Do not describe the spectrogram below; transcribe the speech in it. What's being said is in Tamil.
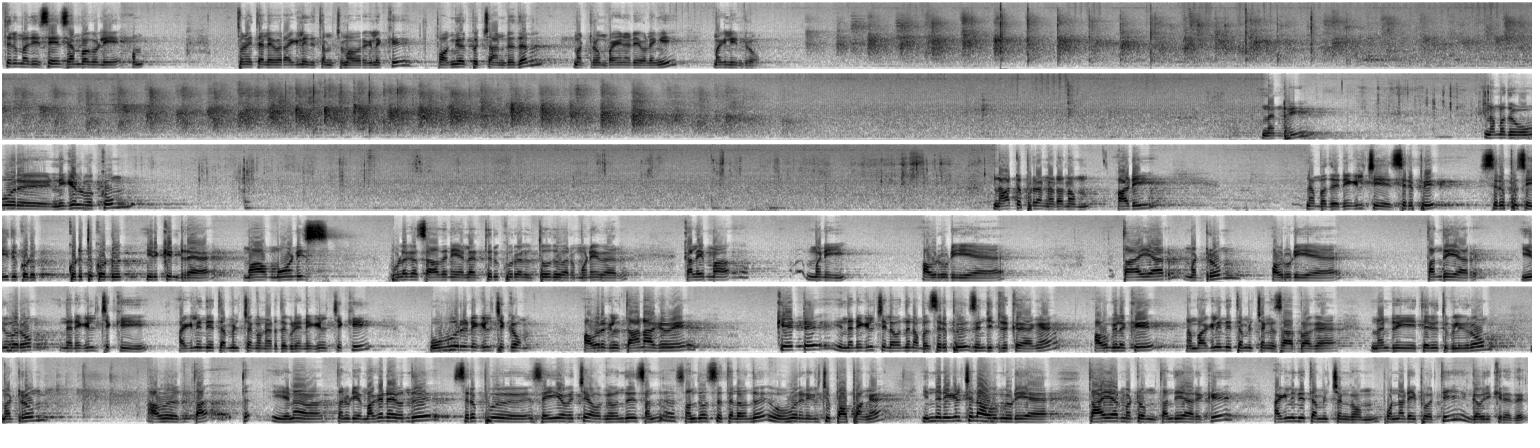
திருமதி சே செம்பகுலி அம்- துணைத் தலைவர் அகில இந்திய தமிழ்ச்சம் அவர்களுக்கு பங்கேற்பு சான்றிதழ் மற்றும் பயனடை வழங்கி மகிழ்கின்றோம். நன்றி. நமது ஒவ்வொரு நிகழ்வுக்கும் நாட்டுப்புற நடனம் ஆடி நமது நிகழ்ச்சியை சிறப்பு சிறப்பு செய்து கொடு கொடுத்து கொண்டு இருக்கின்ற மா மோனிஸ் உலக சாதனையாளர் திருக்குறள் தூதுவர் முனைவர் கலைமா மணி அவருடைய தாயார் மற்றும் அவருடைய தந்தையார் இருவரும் இந்த நிகழ்ச்சிக்கு அகில இந்திய தமிழ்ச்சங்கம் நடத்தக்கூடிய நிகழ்ச்சிக்கு ஒவ்வொரு நிகழ்ச்சிக்கும் அவர்கள் தானாகவே கேட்டு இந்த நிகழ்ச்சியில் வந்து நம்ம சிறப்பு செஞ்சிட்டு இருக்கிறாங்க அவங்களுக்கு நம்ம அகில இந்திய தமிழ்ச்சங்கம் சார்பாக நன்றியை தெரிவித்துக் கொள்கிறோம். மற்றும் அவர் த த- ஏன்னா தன்னுடைய மகனை வந்து சிறப்பு செய்ய வச்சு அவங்க வந்து சந்த சந்தோஷத்தில் வந்து ஒவ்வொரு நிகழ்ச்சியும் பார்ப்பாங்க. இந்த நிகழ்ச்சியில் அவங்களுடைய தாயார் மற்றும் தந்தையாருக்கு அகில இந்திய தமிழ்ச்சங்கம் பொன்னடை போர்த்தி கௌரிக்கிறது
